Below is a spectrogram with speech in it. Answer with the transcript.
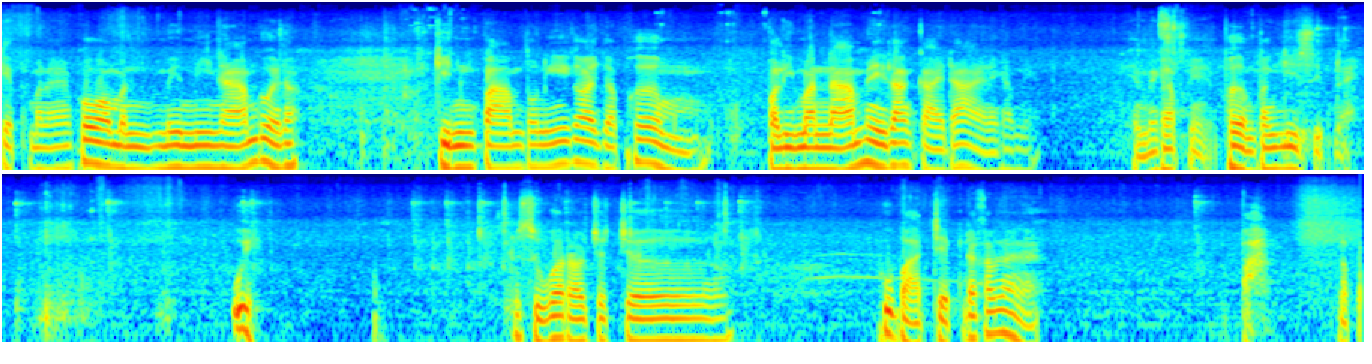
เก็บมานะ เพราะว่ามันมีน้ำด้วยนะกินปาล์มตรงนี้ก็จะเพิ่มปริมาณน้ำให้ร่างกายได้นะครับเนี่ยเห็นไหมครับเนี่ยเพิ่มตั้งยี่สิบเลยอุ้ยรู้สึกว่าเราจะเจอผู้บาดเจ็บนะครับนั่นนะป่ะเราไป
